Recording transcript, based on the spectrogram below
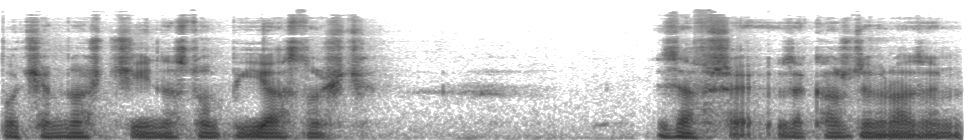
Po ciemności nastąpi jasność. Zawsze, za każdym razem.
